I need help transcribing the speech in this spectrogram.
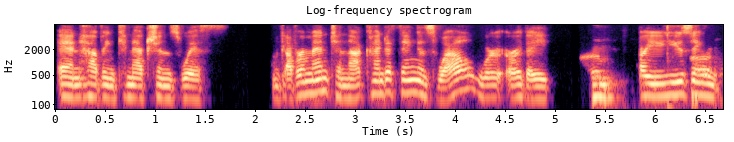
and having connections with government and that kind of thing as well. Where are they? Um, are you using?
